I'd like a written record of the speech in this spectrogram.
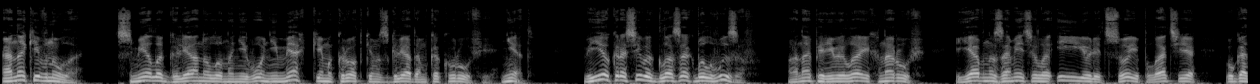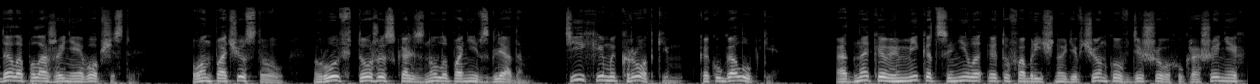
Она кивнула, смело глянула на него не мягким и кротким взглядом, как у Руфи. Нет, в ее красивых глазах был вызов. Она перевела их на Руфь, явно заметила и ее лицо, и платье, угадала положение в обществе. Он почувствовал, Руфь тоже скользнула по ней взглядом тихим и кротким, как у голубки. Однако вмиг оценила эту фабричную девчонку в дешевых украшениях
